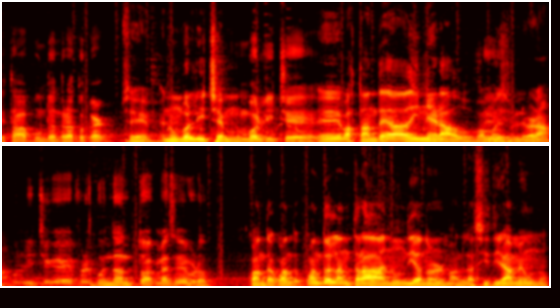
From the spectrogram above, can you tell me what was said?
estaba a punto de entrar a tocar. Sí, en un boliche Un boliche. eh, bastante adinerado, vamos Sí. a decirle, ¿verdad? Un boliche que frecuentan toda clase de bro. ¿Cuánto, cuánto, cuánto es la entrada en un día normal? Así, tirame uno.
